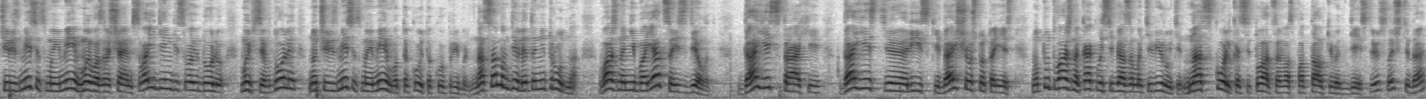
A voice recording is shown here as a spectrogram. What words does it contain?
Через месяц мы имеем, мы возвращаем свои деньги, свою долю, мы все в доле, но через месяц мы имеем вот такую-такую прибыль. На самом деле это не трудно. Важно не бояться и сделать. Да, есть страхи, да, есть э, риски, да, еще что-то есть. Но тут важно, как вы себя замотивируете, насколько ситуация вас подталкивает к действию, слышите, да?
